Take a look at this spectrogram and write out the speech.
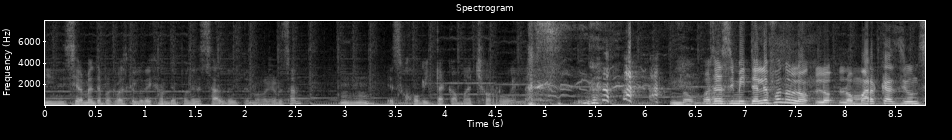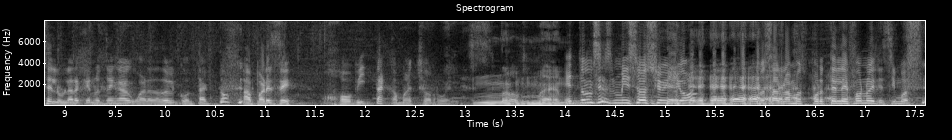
inicialmente, porque ves que lo dejan de poner saldo y te lo regresan, es Jovita Camacho Ruelas. No, O sea, si mi teléfono lo, lo- lo marcas de un celular que no tenga guardado el contacto, aparece Jovita Camacho Ruelas. no mames. Entonces mi socio y yo nos hablamos por teléfono y decimos,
